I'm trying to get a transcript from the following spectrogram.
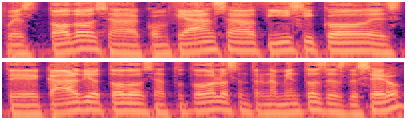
pues todo, o sea, confianza, físico, este cardio, todo, o sea, to- todos los entrenamientos desde cero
